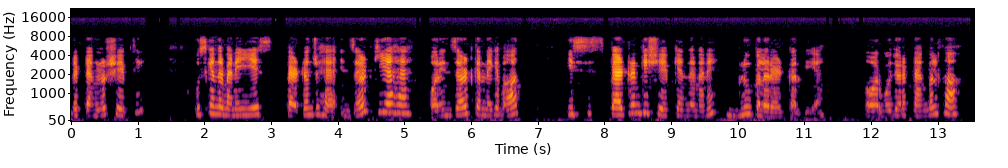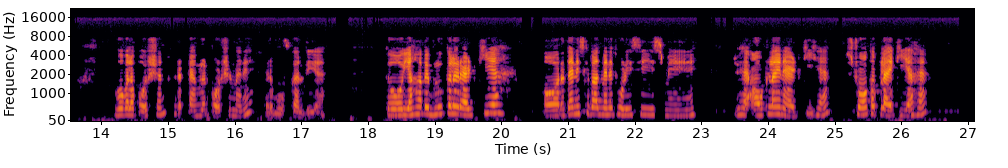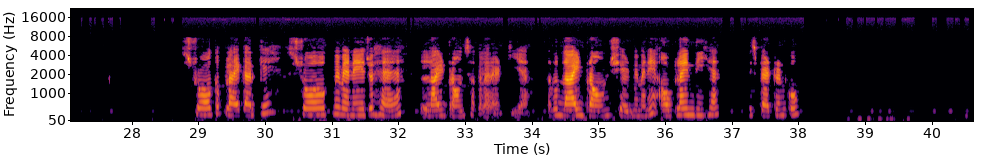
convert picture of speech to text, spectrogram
रेक्टेंगुलर शेप थी, उसके अंदर मैंने ये पैटर्न जो है इंसर्ट किया है। और इंसर्ट करने के बाद इस पैटर्न की शेप के अंदर मैंने ब्लू कलर ऐड कर दिया और वो जो रेक्टेंगल था, वो वाला पोर्शन रेक्टेंगुलर पोर्शन मैंने रिमूव कर दिया है। तो यहाँ पे ब्लू कलर ऐड किया और देन इसके बाद मैंने थोड़ी सी इसमें जो है आउटलाइन ऐड की है। स्ट्रोक अप्लाई किया है। स्ट्रोक अप्लाई करके स्ट्रोक में मैंने जो है लाइट ब्राउन सा कलर ऐड किया है। मतलब लाइट ब्राउन शेड में मैंने आउटलाइन दी है इस पैटर्न को।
